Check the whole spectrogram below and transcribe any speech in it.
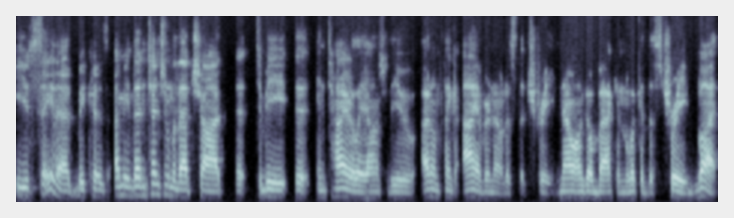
you say that because I mean, the intention with that shot, uh, to be uh, entirely honest with you, I don't think I ever noticed the tree. Now I'll go back and look at this tree, but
